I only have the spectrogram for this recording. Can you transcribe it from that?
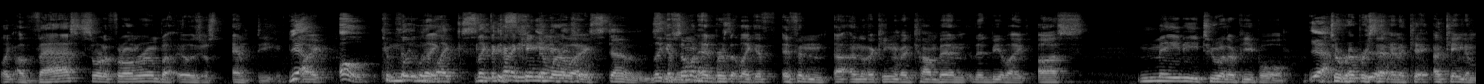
like a vast sort of throne room, but it was just empty. yeah Like oh completely like- like like the kind of kingdom where, like- stones like if know? someone had present like if if in, uh, another kingdom had come in, they'd be like us. Maybe two other people Yeah, to represent yeah. in a, ki- a kingdom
